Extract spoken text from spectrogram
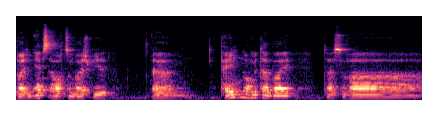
bei den Apps auch zum Beispiel ähm, Paint noch mit dabei. Das war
